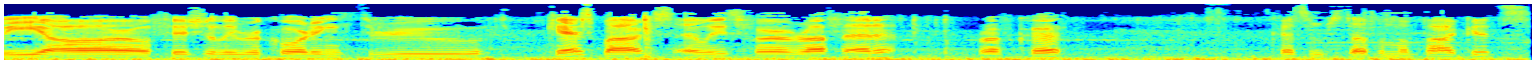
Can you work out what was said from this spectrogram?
we are officially recording through Cashbox, at least for a rough edit, rough cut. Got some stuff in my pockets.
